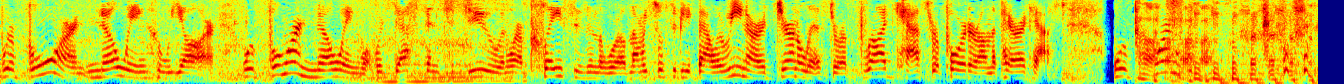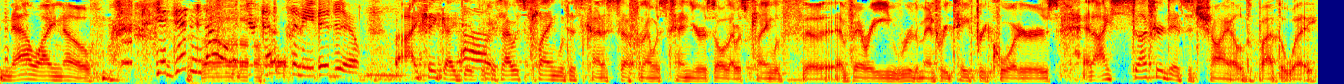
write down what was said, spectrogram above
we're born knowing who we are. We're born knowing what we're destined to do and where our place is in the world. And are we supposed to be a ballerina or a journalist or a broadcast reporter on the Paracast? We're born. now I know. You didn't know your destiny, did you? I think I did uh, because I was playing with this kind of stuff when I was 10 years old. I was playing with uh, very rudimentary tape recorders, and I stuttered as a child, by the way.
